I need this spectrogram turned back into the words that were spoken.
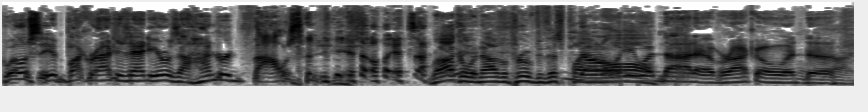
Quilici and Buck Rogers that year was a hundred thousand. You know, Rocco would not have approved of this plan no, at all. he would not have. Rocco would. Oh, uh,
